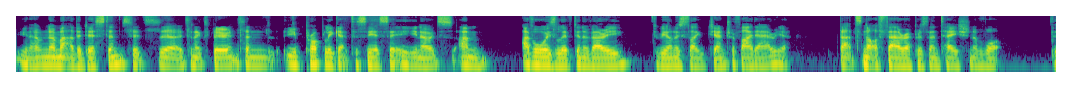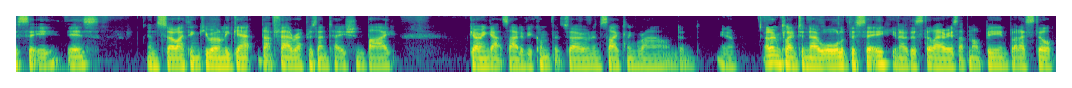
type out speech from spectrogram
you know, no matter the distance, it's uh, it's an experience, and you properly get to see a city. You know, it's I'm I've always lived in a very, to be honest, like gentrified area. That's not a fair representation of what the city is And so I think you only get that fair representation by going outside of your comfort zone and cycling around. And, you know, I don't claim to know all of the city. You know, there's still areas I've not been, but I still,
